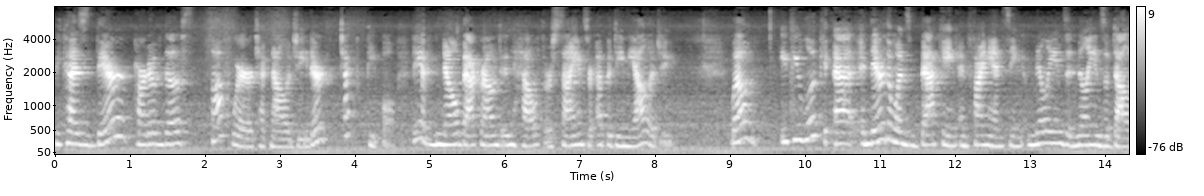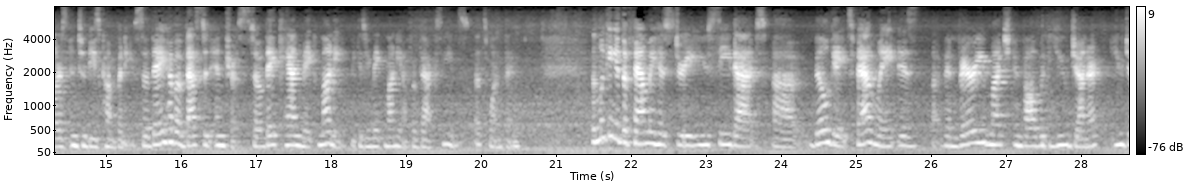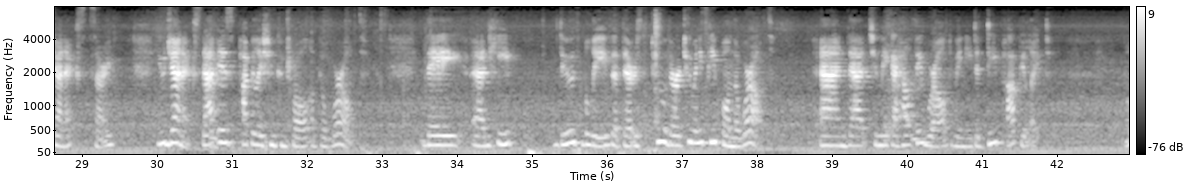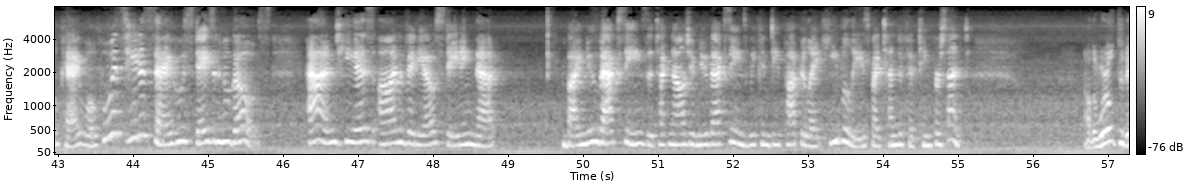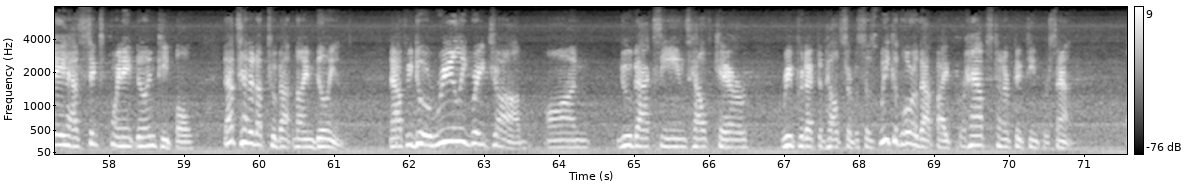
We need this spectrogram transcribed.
Because they're part of the software technology. They're tech people. They have no background in health or science or epidemiology. Well, if you look at, and they're the ones backing and financing millions and millions of dollars into these companies. So they have a vested interest. So they can make money because you make money off of vaccines. That's one thing. But looking at the family history, you see that uh, Bill Gates' family is uh, been very much involved with eugenic, eugenics. Sorry, eugenics. That is population control of the world. They and he do believe that there's too there are too many people in the world and that to make a healthy world, we need to depopulate. Okay, well, who is he to say who stays and who goes? And he is on video stating that by new vaccines, the technology of new vaccines, we can depopulate, he believes, by 10 to 15 percent. Now, the world today has 6.8 billion people. That's headed up to about 9 billion. Now, if we do a really great job on new vaccines, healthcare, reproductive health services, we could lower that by perhaps 10 or 15 percent.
